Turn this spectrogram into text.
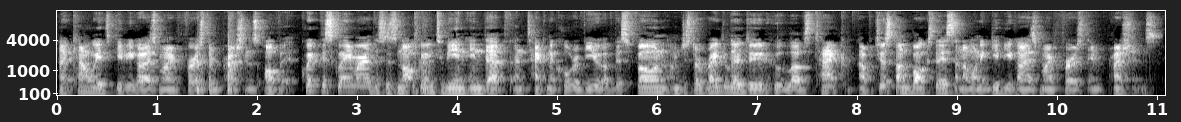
and I can't wait to give you guys my first impressions of it. Quick disclaimer, this is not going to be an in-depth and technical review of this phone. I'm just a regular dude who loves tech. I've just unboxed this and I want to give you guys my first impressions.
